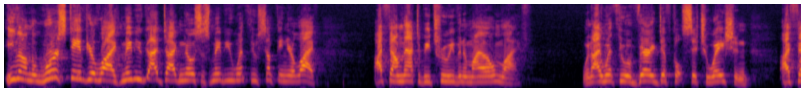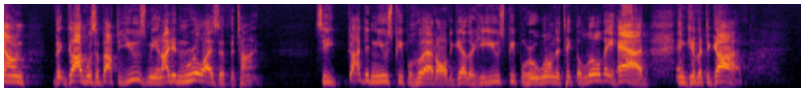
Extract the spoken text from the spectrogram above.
Even on the worst day of your life, maybe you got a diagnosis, maybe you went through something in your life. I found that to be true even in my own life. When I went through a very difficult situation, I found that God was about to use me, and I didn't realize it at the time. See, God didn't use people who had all together. He used people who were willing to take the little they had and give it to God.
